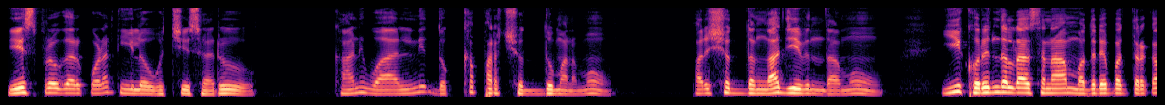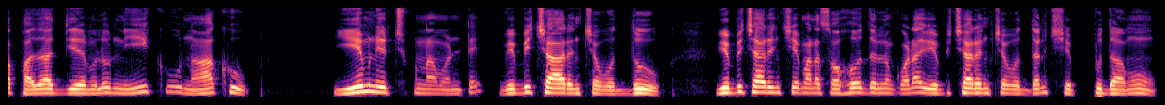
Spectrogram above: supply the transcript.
ఏస్ప్రో గారు కూడా నీలో వచ్చేశారు. కానీ వాళ్ళని దుఃఖపరచొద్దు మనము. పరిశుద్ధంగా జీవిందాము. ఈ కొరిందలు రాసిన మొదటి పత్రిక పదాధ్యాయములు నీకు నాకు ఏం నేర్చుకున్నామంటే వ్యభిచారించవద్దు. వ్యభిచారించే మన సహోదరులను కూడా వ్యభిచారించవద్దని చెప్పుదాము.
